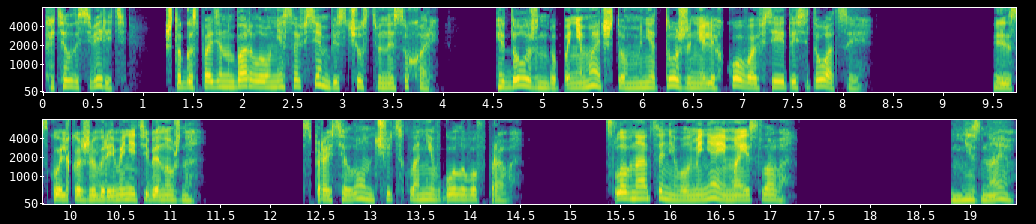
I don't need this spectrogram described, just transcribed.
Хотелось верить, что господин Барлоу не совсем бесчувственный сухарь и должен бы понимать, что мне тоже нелегко во всей этой ситуации. «И сколько же времени тебе нужно?» — спросил он, чуть склонив голову вправо. Словно оценивал меня и мои слова. Не знаю.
